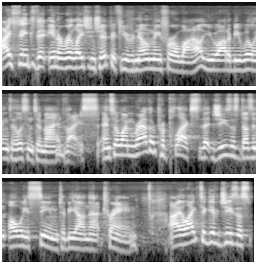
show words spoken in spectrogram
I think that in a relationship, if you've known me for a while, you ought to be willing to listen to my advice. And so I'm rather perplexed that Jesus doesn't always seem to be on that train. I like to give Jesus,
